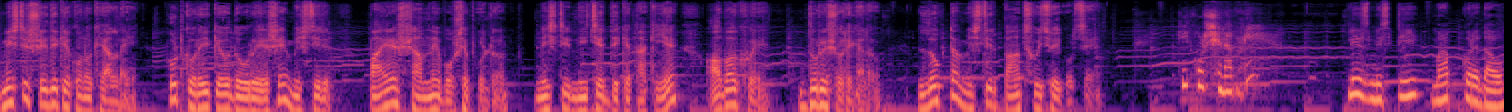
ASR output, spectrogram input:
মিষ্টির সেদিকে কোনো খেয়াল নেই। হুট করেই কেউ দৌড়ে এসে মিষ্টির পায়ের সামনে বসে পড়ল। মিষ্টির নিচের দিকে তাকিয়ে অবাক হয়ে দূরে সরে গেল। লোকটা মিষ্টির পা ছুঁই ছুঁই করছে। কি করছেন আপনি? প্লিজ মিষ্টি মাফ করে দাও।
